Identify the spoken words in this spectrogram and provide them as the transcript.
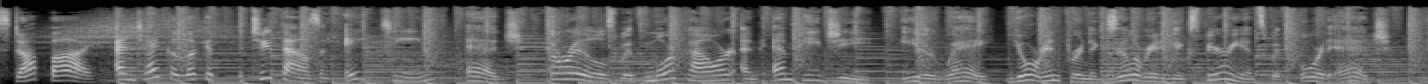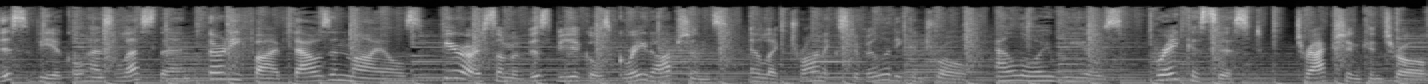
Stop by and take a look at the 2018 Edge. Thrills with more power and MPG. Either way, you're in for an exhilarating experience with Ford Edge. This vehicle has less than 35,000 miles. Here are some of this vehicle's great options. Electronic stability control, alloy wheels, brake assist, traction control,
